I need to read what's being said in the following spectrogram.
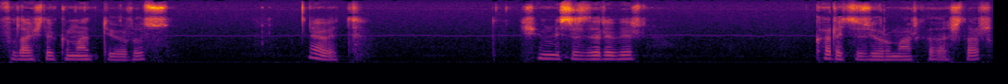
Flash Document diyoruz. Evet. Şimdi sizlere bir kare çiziyorum arkadaşlar.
